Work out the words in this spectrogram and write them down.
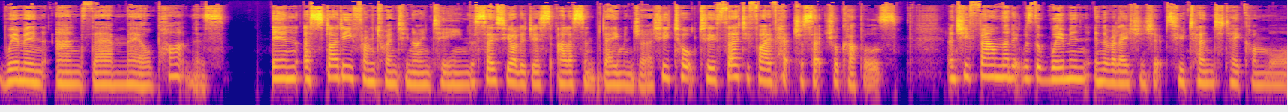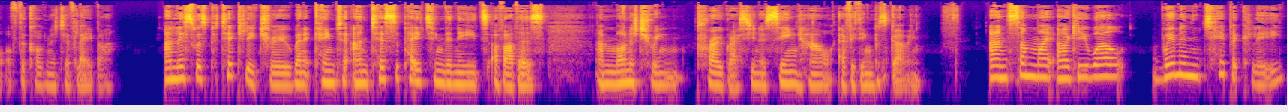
women and their male partners. In a study from 2019, the sociologist Alison Daminger, she talked to 35 heterosexual couples and she found that it was the women in the relationships who tend to take on more of the cognitive labor. And this was particularly true when it came to anticipating the needs of others and monitoring progress, you know, seeing how everything was going. And some might argue, well, women typically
